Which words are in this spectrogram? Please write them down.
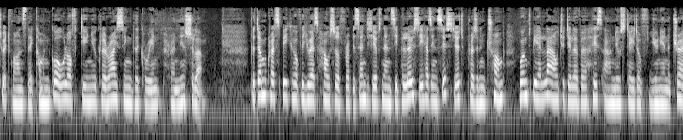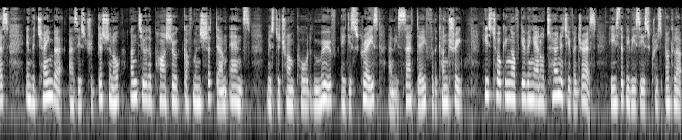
to advance their common goal of denuclearizing the Korean peninsula. The Democrat Speaker of the U.S. House of Representatives, Nancy Pelosi, has insisted President Trump won't be allowed to deliver his annual State of Union address in the chamber as is traditional until the partial government shutdown ends. Mr. Trump called the move a disgrace and a sad day for the country. He's talking of giving an alternative address. He's the BBC's Chris Buckler.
